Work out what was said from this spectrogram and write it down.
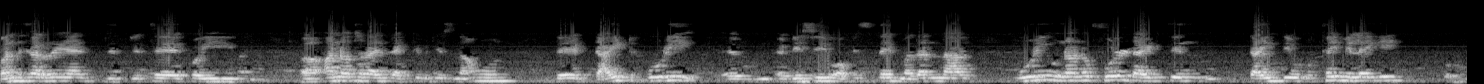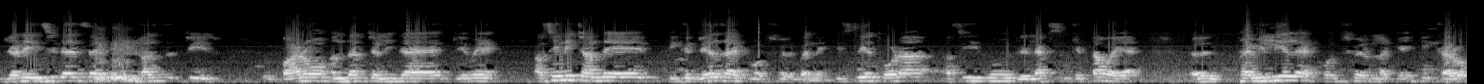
ਬੰਦ ਕਰ ਰਹੇ ਹੈ ਜਿੱਥੇ ਕੋਈ ਅਨਆਥੋਰਾਈਜ਼ਡ ਐਕਟੀਵਿਟੀਜ਼ ਨਾ ਹੋਣ ਤੇ ਡਾਈਟ ਪੂਰੀ ਡੀਸੀ ਆਫਿਸ ਦੇ ਮਦਦ ਨਾਲ ਪੂਰੀ ਉਹਨਾਂ ਨੂੰ ਫੁੱਲ ਡਾਈਟ ਤਿੰਨ ਟਾਈਮ ਦੀ ਉੱਥੇ ਹੀ ਮਿਲੇਗੀ। ਜਿਹੜੇ ਇਨਸੀਡੈਂਟਸ ਹੈ ਕੋਈ ਗਲਤ ਚੀਜ਼ ਬਾਹਰੋਂ ਅੰਦਰ ਚਲੀ ਜਾਏ, ਜਿਵੇਂ ਅਸੀਂ ਨਹੀਂ ਚਾਹੁੰਦੇ ਇੱਕ ਜੇਲ੍ਹ ਦਾ ਐਟਮੋਸਫੇਅਰ ਬਣੇ। ਇਸ ਲਈ ਥੋੜਾ ਅਸੀਂ ਨੂੰ ਰਿਲੈਕਸ ਕੀਤਾ ਹੋਇਆ ਹੈ। ਫੈਮਿਲੀਅਲ ਐਟਮੋਸਫੇਅਰ ਲੱਗੇ ਕਿ ਕਰੋ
